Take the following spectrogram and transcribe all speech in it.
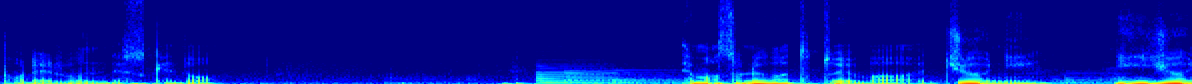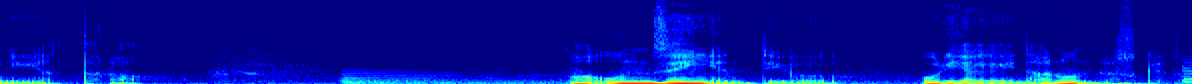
取れるんですけど、でもそれが例えば10人、20人やったら、まあ、うん千円っていう売り上げになるんですけど、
